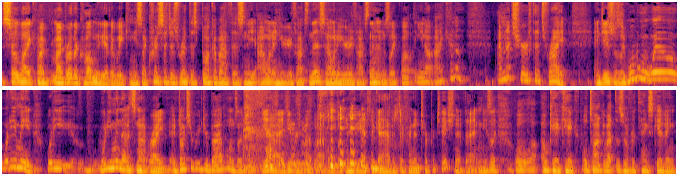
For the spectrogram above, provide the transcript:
So, like, my, my brother called me the other week and he's like, Chris, I just read this book about this and he, I want to hear your thoughts on this. And I want to hear your thoughts on that. And I was like, well, you know, I kind of I'm not sure if that's right. And Jason was like, well, well, well, what do you mean? What do you what do you mean that's not right? Don't you read your Bible? And I was like, well, yeah, I do read my Bible, but maybe I think I have a different interpretation of that. And he's like, well, okay, okay, we'll talk about this over Thanksgiving,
